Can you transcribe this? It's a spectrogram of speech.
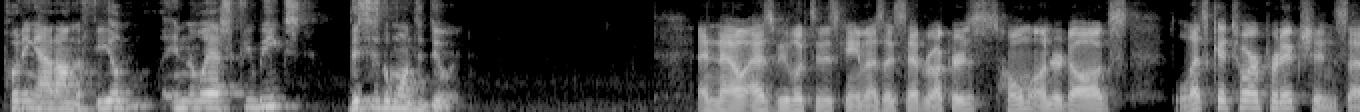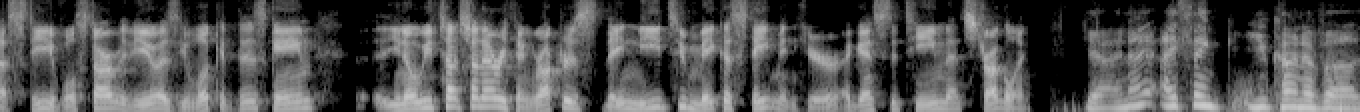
putting out on the field in the last few weeks, this is the one to do it. And now, as we look to this game, as I said, Rutgers home underdogs. Let's get to our predictions. Uh, Steve, we'll start with you as you look at this game. You know, we've touched on everything. Rutgers, they need to make a statement here against a team that's struggling. Yeah, and I, I think you kind of uh,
